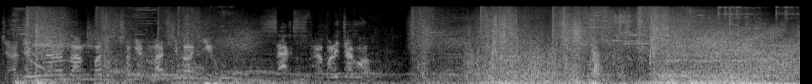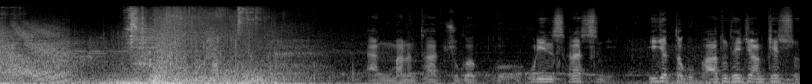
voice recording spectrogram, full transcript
짜증나는 악마도 저게 마지막이오. 싹 쓸어버리자고. 악마는 다 죽었고 우린 살았으니 이겼다고 봐도 되지 않겠소?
